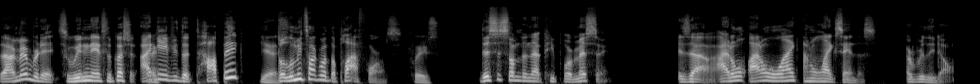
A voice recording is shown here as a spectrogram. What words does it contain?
I remembered it, so we didn't answer the question. I gave you the topic, Yes. but let me talk about the platforms. please. This is something that people are missing. Is that I don't I don't like I don't like saying this. I really don't.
